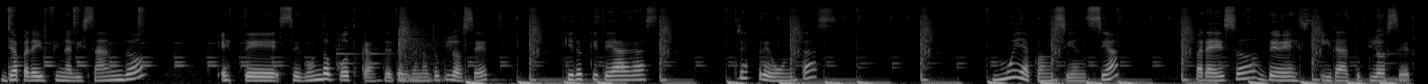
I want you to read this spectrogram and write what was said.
Ya para ir finalizando este segundo podcast de Te ordeno tu closet, quiero que te hagas tres preguntas muy a conciencia. Para eso debes ir a tu closet,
